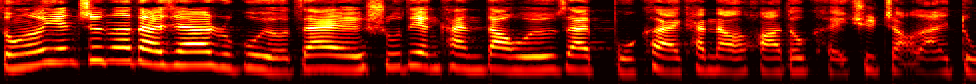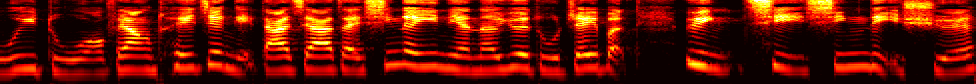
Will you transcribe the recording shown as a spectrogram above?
总而言之呢，大家如果有在书店看到，或者在博客来看到的话，都可以去找来读一读哦。非常推荐给大家，在新的一年呢，阅读这一本《运气心理学》。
